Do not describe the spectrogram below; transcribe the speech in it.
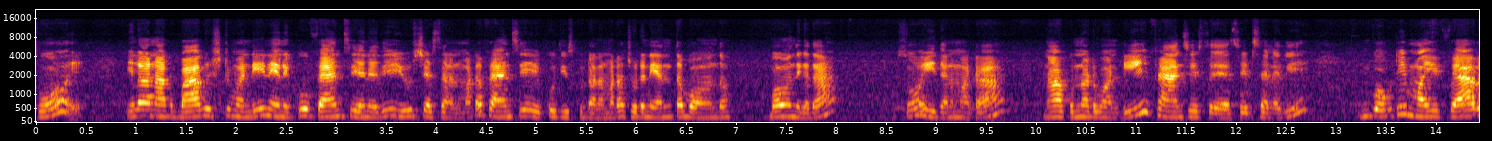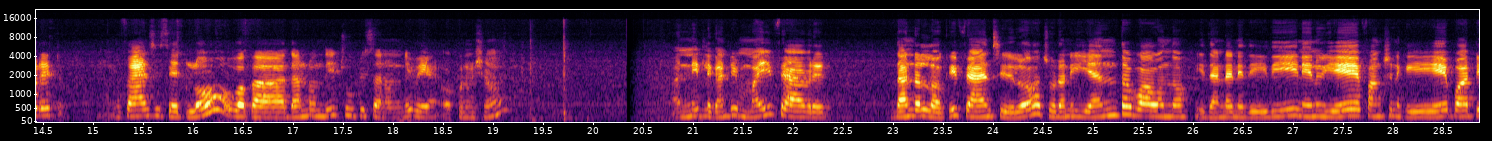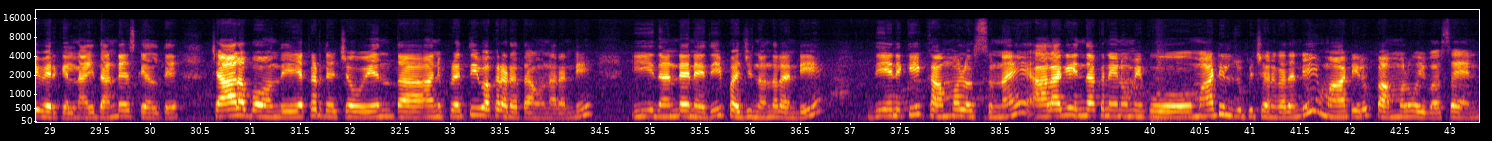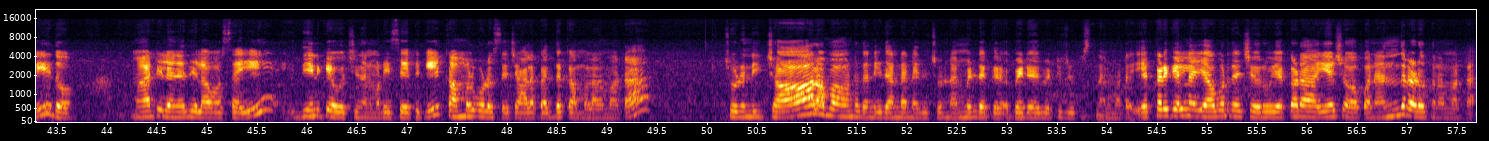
సో ఇలా నాకు బాగా ఇష్టం అండి నేను ఎక్కువ ఫ్యాన్సీ అనేది యూజ్ చేస్తాను అనమాట ఫ్యాన్సీ ఎక్కువ తీసుకుంటాను అనమాట చూడండి ఎంత బాగుందో. బాగుంది కదా? సో ఇదనమాట నాకున్నటువంటి ఫ్యాన్సీ సెట్స్ అనేది. ఇంకొకటి మై ఫేవరెట్ ఫ్యాన్సీ సెట్లో ఒక దండ ఉంది చూపిస్తానండి అండి ఒక్క నిమిషం. అన్నిట్లకంటే మై ఫేవరెట్ దండల్లోకి ఫ్యాన్సీలో చూడండి ఎంత బాగుందో ఈ దండ అనేది. ఇది నేను ఏ ఫంక్షన్కి ఏ పార్టీ వేరుకి వెళ్ళినా ఈ దండ వేసుకెళ్తే చాలా బాగుంది. ఎక్కడ తెచ్చావు ఎంత అని ప్రతి ఒక్కరు అడుగుతూ ఉన్నారండి. ఈ దండ అనేది పద్దెనిమిది వందలండి. దీనికి కమ్మలు వస్తున్నాయి. అలాగే ఇందాక నేను మీకు మాటీలు చూపించాను కదండి. మాటీలు కమ్మలు ఇవి వస్తాయండి. ఇదో మాటీలు అనేది ఇలా వస్తాయి. దీనికే వచ్చింది అనమాట ఈ సెట్కి. కమ్మలు కూడా వస్తాయి. చాలా పెద్ద కమ్మలు అనమాట చూడండి చాలా బాగుంటుందండి ఈ దండ అనేది. చూడండి అమ్మిడి దగ్గర పెట్టి పెట్టి చూపిస్తుంది అనమాట ఎక్కడికి వెళ్ళినా ఎవరు తెచ్చారు ఎక్కడ ఏ షాప్ అని అందరూ అడుగుతున్నమాట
